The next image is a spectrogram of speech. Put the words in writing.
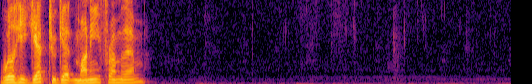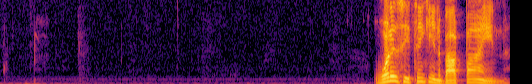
Will he get to get money from them? What is he thinking about buying?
